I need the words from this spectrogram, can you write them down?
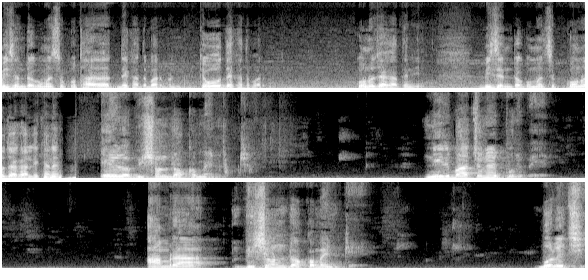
ভিশন ডকুমেন্টস কোথায় দেখাতে পারবেন না কেউ দেখাতে পারবেন না। কোনো জায়গাতে নেই ভিজন ডকুমেন্টস কোনো জায়গায় লেখা নেই এই হলো ভীষণ ডকুমেন্ট নির্বাচনের পূর্বে আমরা ভীষণ ডকুমেন্টে বলেছি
